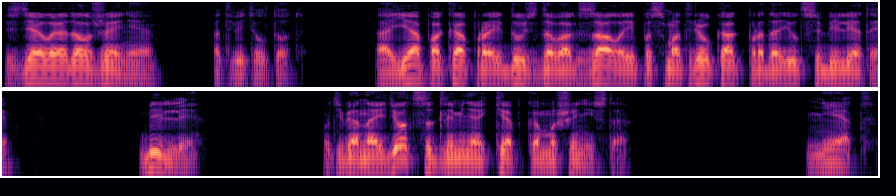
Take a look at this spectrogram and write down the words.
«Сделай одолжение», — ответил тот. «А я пока пройдусь до вокзала и посмотрю, как продаются билеты. Билли, у тебя найдется для меня кепка машиниста?» «Нет».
